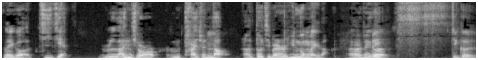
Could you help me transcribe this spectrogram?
那个击剑、篮球、什么跆拳道，然后都基本上是运动类的。然后这哎个，这个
